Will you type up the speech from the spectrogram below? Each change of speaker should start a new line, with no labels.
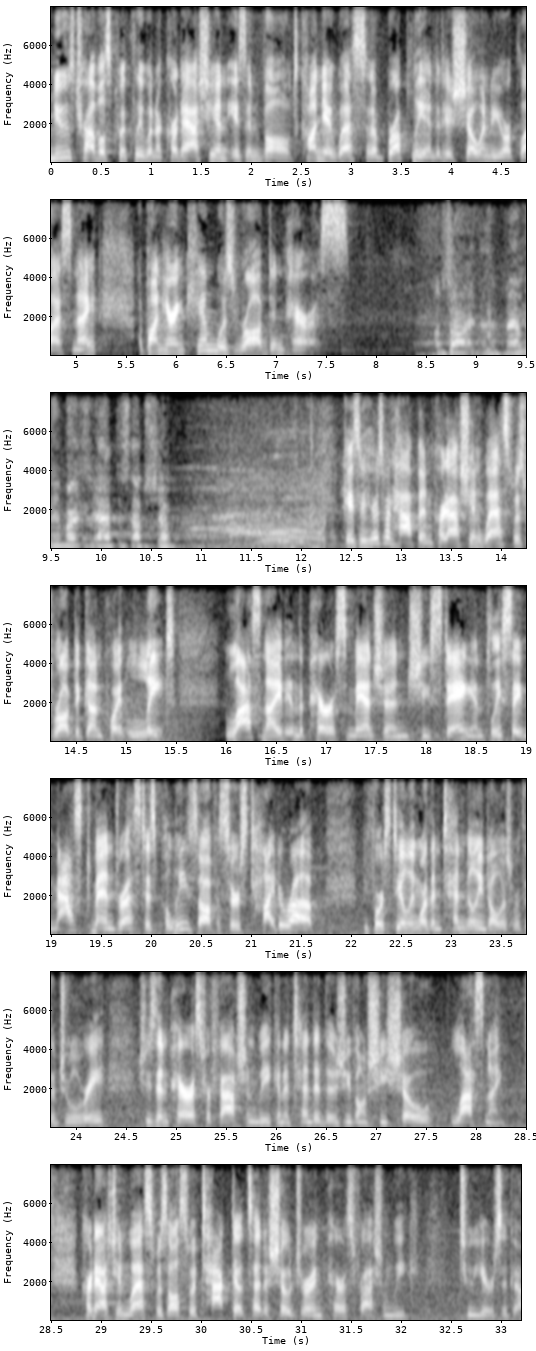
News travels quickly when a Kardashian is involved. Kanye West abruptly ended his show in New York last night upon hearing Kim was robbed in Paris.
I'm sorry, there's a family emergency. I have to stop the show.
Okay, so here's what happened. Kardashian West was robbed at gunpoint late last night in the Paris mansion she's staying in. Police say masked men dressed as police officers tied her up before stealing more than $10 million worth of jewelry. She's in Paris for Fashion Week and attended the Givenchy show last night. Kardashian West was also attacked outside a show during Paris Fashion Week two years ago.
